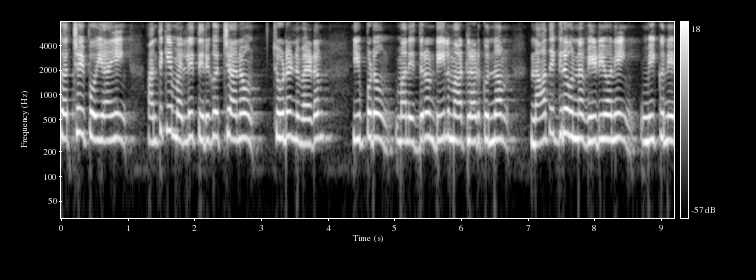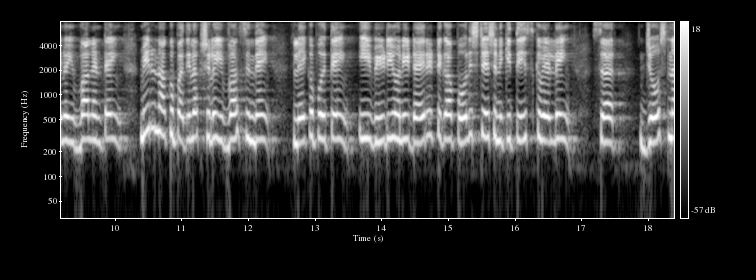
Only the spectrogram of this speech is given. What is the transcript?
ఖర్చు అయిపోయాయి అందుకే మళ్ళీ తిరిగి వచ్చాను చూడండి మేడం ఇప్పుడు మన ఇద్దరం డీల్ మాట్లాడుకుందాం. నా దగ్గర ఉన్న వీడియోని మీకు నేను ఇవ్వాలంటే మీరు నాకు పది లక్షలు ఇవ్వాల్సిందే. లేకపోతే ఈ వీడియోని డైరెక్ట్గా పోలీస్ స్టేషన్కి తీసుకువెళ్ళి సార్ జ్యోత్స్న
